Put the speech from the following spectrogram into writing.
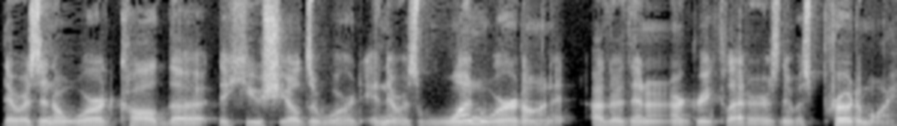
there was an award called the, the Hugh Shields Award, and there was one word on it other than our Greek letters, and it was protomoi.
